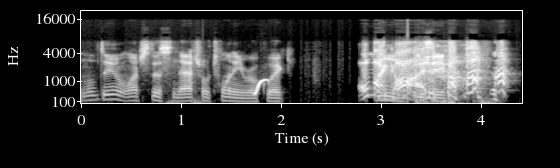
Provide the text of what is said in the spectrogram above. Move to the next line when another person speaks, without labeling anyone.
we'll do. Watch this natural twenty real quick.
Oh my
Mm,
god!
